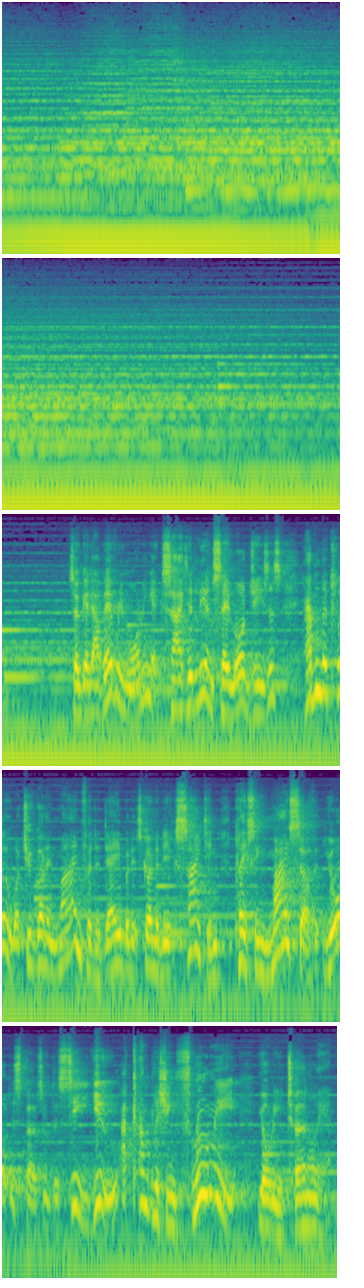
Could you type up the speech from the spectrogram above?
So get up every morning excitedly and say, Lord Jesus, haven't a clue what you've got in mind for today, but it's going to be exciting placing myself at your disposal to see you accomplishing through me your eternal end.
